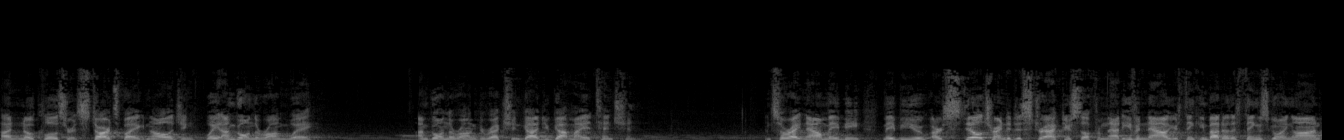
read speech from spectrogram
uh, no closer. It starts by acknowledging, wait, I'm going the wrong way. I'm going the wrong direction. God, you got my attention. And so right now, maybe, maybe you are still trying to distract yourself from that. Even now, you're thinking about other things going on,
